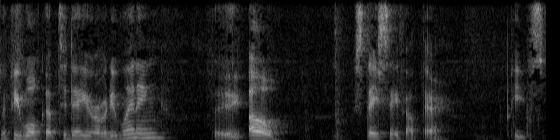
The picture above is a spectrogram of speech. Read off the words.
If you woke up today, you're already winning. Oh, stay safe out there. Peace.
